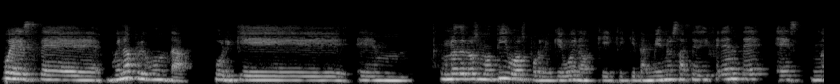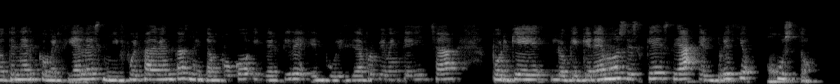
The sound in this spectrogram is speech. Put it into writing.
Pues eh, buena pregunta, porque em, uno de los motivos por el que, bueno, que, también nos hace diferente es no tener comerciales ni fuerza de ventas ni tampoco invertir en publicidad propiamente dicha, porque lo que queremos es que sea el precio justo,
